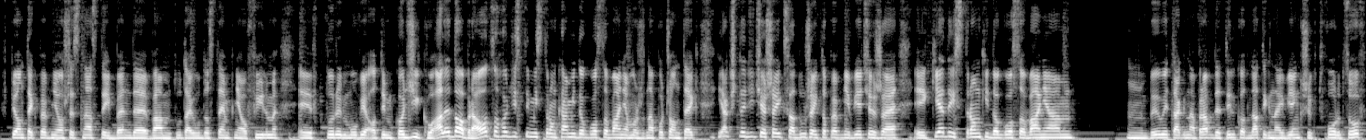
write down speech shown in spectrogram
w piątek pewnie o 16 będę wam tutaj udostępniał film, y, w którym mówię o tym kodziku. Ale dobra, o co chodzi z tymi stronkami do głosowania może na początek? Jak śledzicie Shakesa dłużej to pewnie wiecie, że y, kiedyś stronki do głosowania były tak naprawdę tylko dla tych największych twórców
